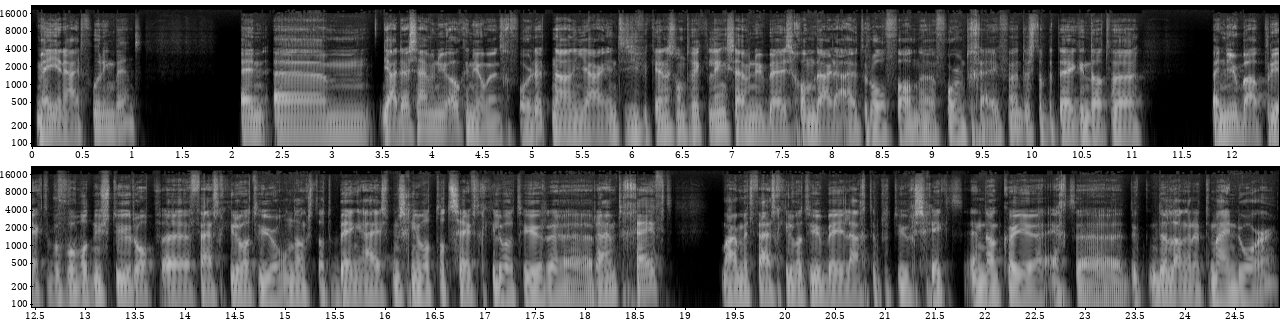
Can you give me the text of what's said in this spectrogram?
mee in uitvoering bent. En um, ja, daar zijn we nu ook een heel eind gevorderd. Na een jaar intensieve kennisontwikkeling zijn we nu bezig om daar de uitrol van uh, vorm te geven. Dus dat betekent dat we bij nieuwbouwprojecten bijvoorbeeld nu sturen op uh, 50 kilowattuur. Ondanks dat de Bang misschien wel tot 70 kilowattuur uh, ruimte geeft. Maar met 50 kilowattuur ben je laag temperatuur geschikt. En dan kun je echt de, de, langere termijn door.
